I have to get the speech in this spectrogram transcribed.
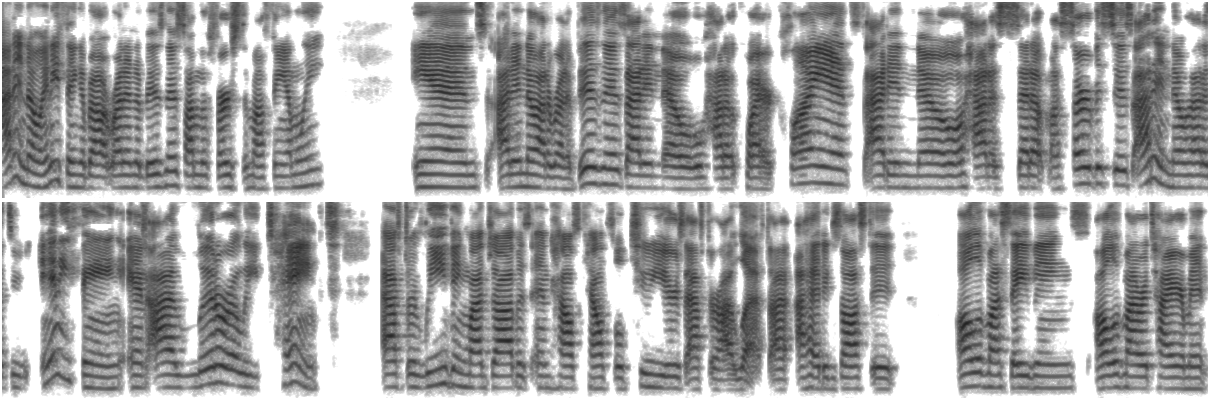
I didn't know anything about running a business. I'm the first in my family. And I didn't know how to run a business. I didn't know how to acquire clients. I didn't know how to set up my services. I didn't know how to do anything. And I literally tanked after leaving my job as in house counsel two years after I left. I, I had exhausted all of my savings, all of my retirement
